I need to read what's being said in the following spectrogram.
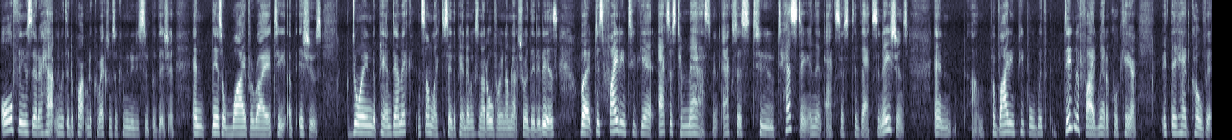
all things that are happening with the Department of Corrections and Community Supervision. And there's a wide variety of issues during the pandemic, and some like to say the pandemic's not over, and I'm not sure that it is, but just fighting to get access to masks and access to testing and then access to vaccinations and um, providing people with dignified medical care if they had COVID.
